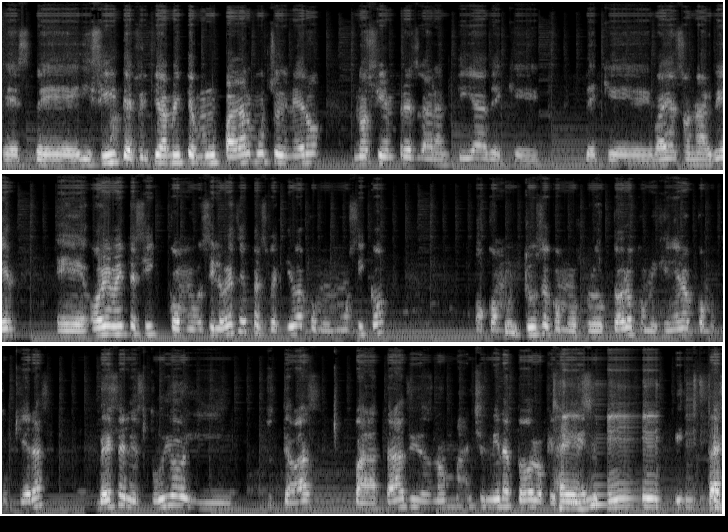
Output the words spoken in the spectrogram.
Este, y sí, definitivamente pagar mucho dinero no siempre es garantía de que, de que vaya a sonar bien. Eh, obviamente sí, como si lo ves de perspectiva como músico, o como incluso como productor o como ingeniero, como tú quieras, ves el estudio y pues, te vas para atrás y dices, no manches, mira todo lo que sí, tiene. Sí, está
